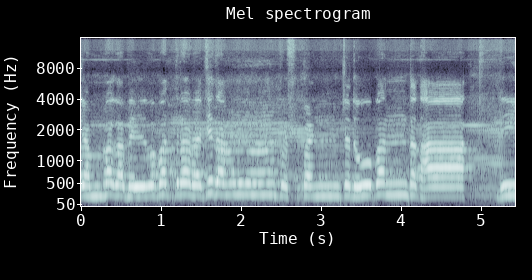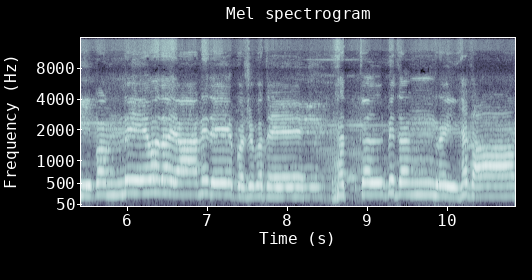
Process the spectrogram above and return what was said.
चम्पकबिल्वपत्ररचितं पुष्पं च धूपं तथा दीपं देवदयानिदे पशुपते हत्कल्पितं गृह्यतां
